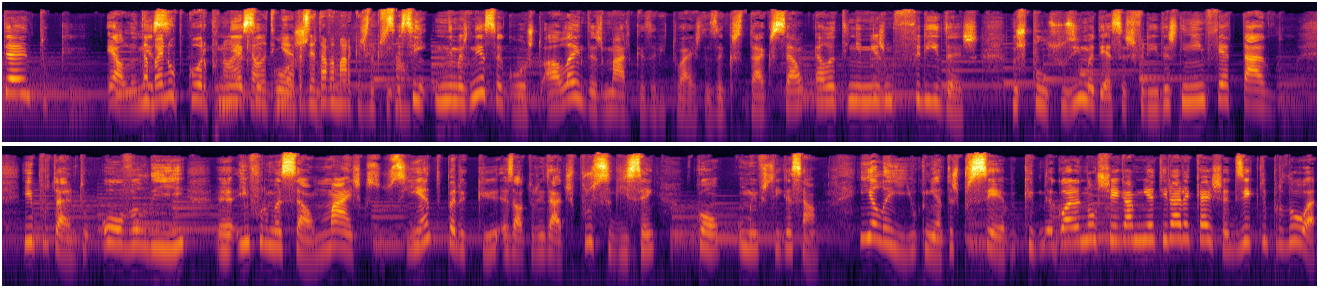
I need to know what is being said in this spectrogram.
Tanto que ela Também nesse, no corpo, não é? Que ela tinha, agosto- apresentava marcas de agressão. Sim, mas nesse agosto, além das marcas habituais das da agressão, ela tinha mesmo feridas nos pulsos e uma dessas feridas tinha infectado. E, portanto, houve ali eh, informação mais que suficiente para que as autoridades prosseguissem com uma investigação. E ele aí, o 500, percebe que agora não chega a mulher a tirar a queixa, dizer que lhe perdoa.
